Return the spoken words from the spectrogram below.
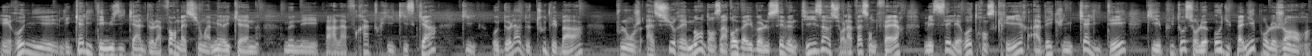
et renier les qualités musicales de la formation américaine menée par la fratrie Kiska, qui, au-delà de tout débat, plonge assurément dans un revival 70s sur la façon de faire, mais sait les retranscrire avec une qualité qui est plutôt sur le haut du panier pour le genre.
